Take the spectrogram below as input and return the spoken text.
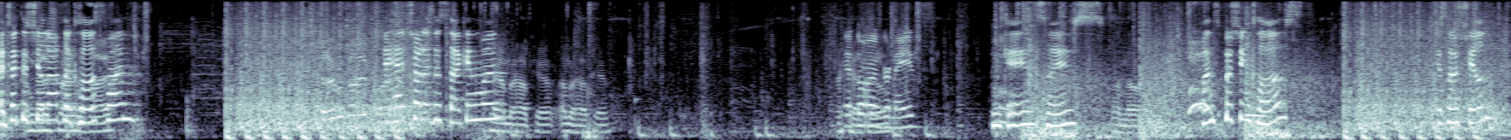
I took the I'm shield off the close revive. one. Did I revive? I headshotted the second one. Yeah, one. I'm gonna help you. I'm gonna help you. I They're can't throwing grenades. Okay, that's nice. Oh no. One's pushing close. There's no shield.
